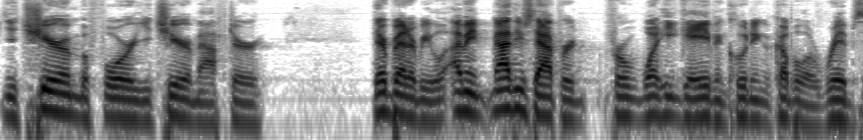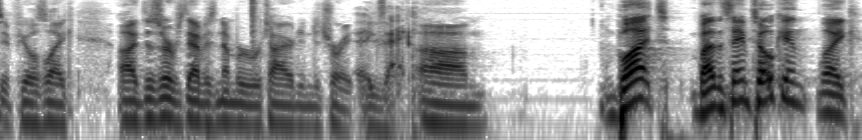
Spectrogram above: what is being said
you cheer him before you cheer him after. There better be. I mean, Matthew Stafford for what he gave, including a couple of ribs, it feels like uh, deserves to have his number retired in Detroit. exactly. Um, but by the same token, like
